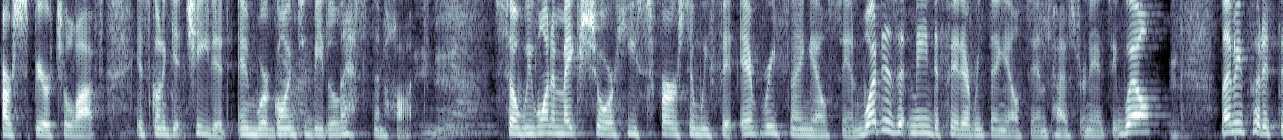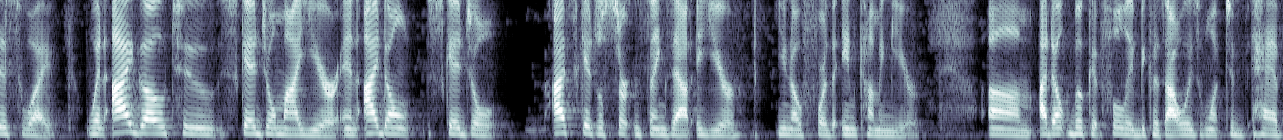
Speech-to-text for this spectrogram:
our spiritual life, it's going to get cheated and we're going to be less than hot. So we want to make sure He's first and we fit everything else in. What does it mean to fit everything else in, Pastor Nancy? Well, let me put it this way. When I go to schedule my year, and I don't schedule, I schedule certain things out a year, you know, for the incoming year. Um, I don't book it fully because I always want to have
